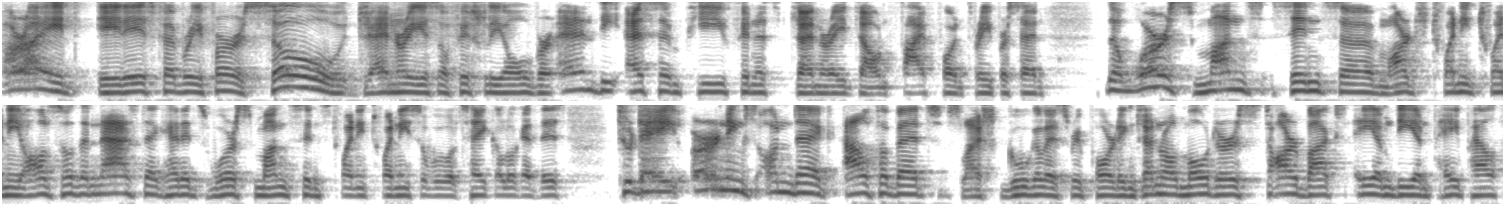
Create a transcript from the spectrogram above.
All right, it is February 1st. So, January is officially over and the S&P finished January down 5.3%. The worst months since uh, March 2020. Also, the Nasdaq had its worst month since 2020, so we will take a look at this. Today, earnings on deck. Alphabet slash Google is reporting. General Motors, Starbucks, AMD, and PayPal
